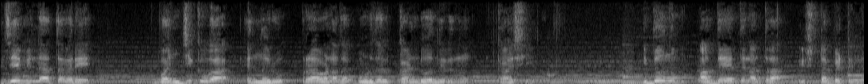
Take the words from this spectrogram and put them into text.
പരിചയമില്ലാത്തവരെ വഞ്ചിക്കുക എന്നൊരു പ്രവണത കൂടുതൽ കണ്ടുവന്നിരുന്നു കാശി. ഇതൊന്നും അദ്ദേഹത്തിന് അത്ര ഇഷ്ടപ്പെട്ടില്ല.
